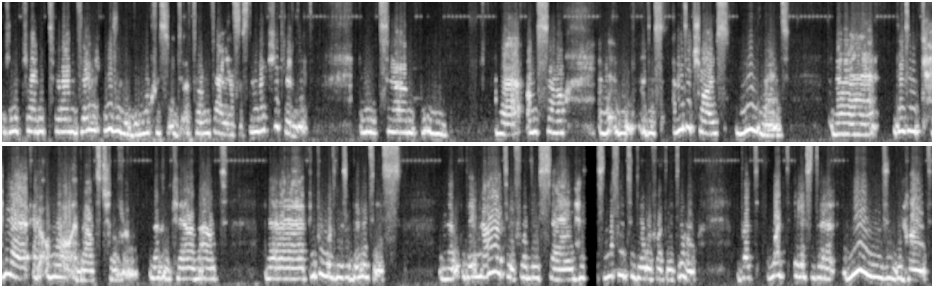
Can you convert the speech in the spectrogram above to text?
you can turn very easily democracy into authoritarian system like Hitler did. And um, uh, also, uh, this anti-choice movement uh, doesn't care at all about children, doesn't care about uh, people with disabilities. You know, the narrative, what they say, has nothing to do with what they do. But what is the real reason behind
